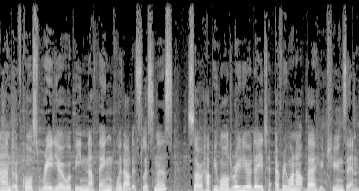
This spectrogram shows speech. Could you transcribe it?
And of course, radio would be nothing without its listeners. So happy World Radio Day to everyone out there who tunes in.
